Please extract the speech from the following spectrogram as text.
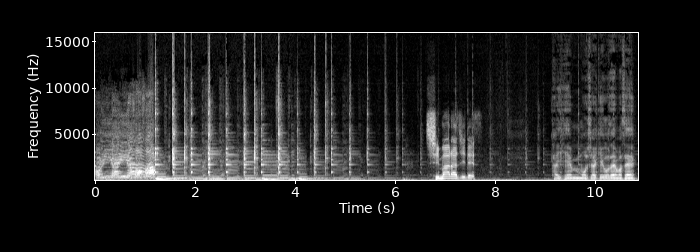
おいやいやそうそう島ラジです。大変申し訳ございません。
